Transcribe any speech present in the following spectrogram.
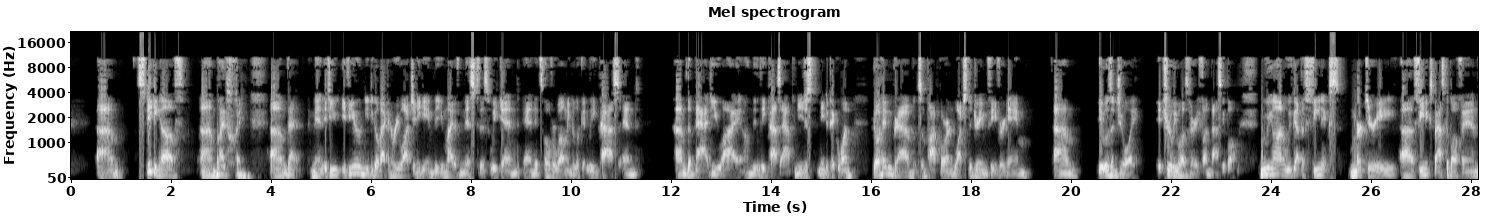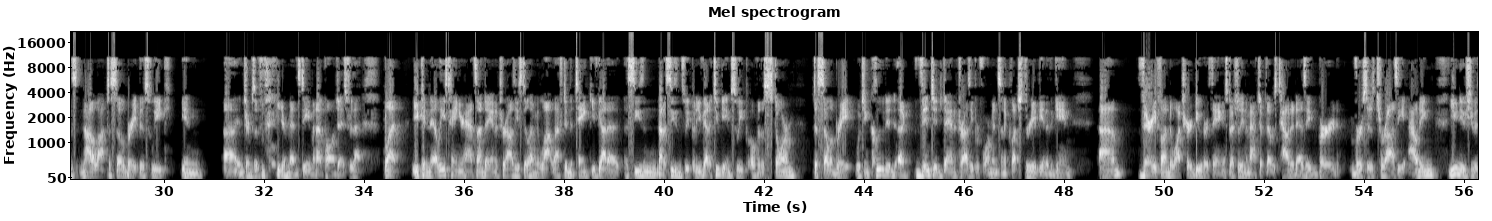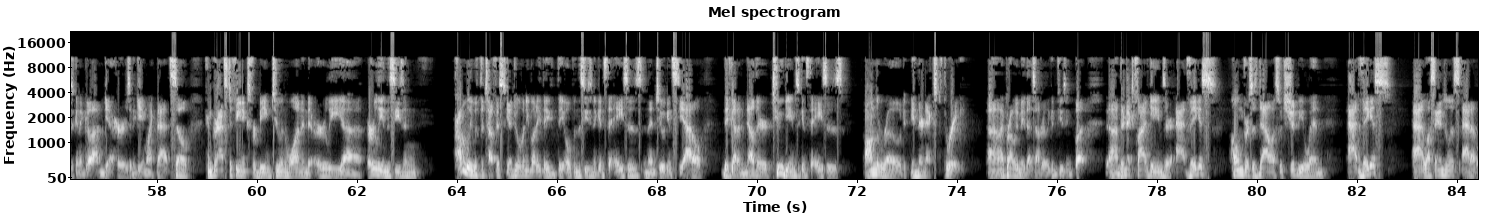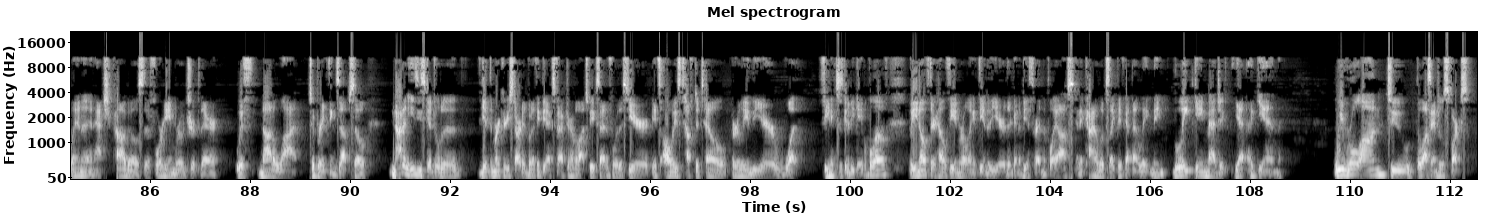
Um, speaking of, um, by the way, um, that man, if you if you need to go back and rewatch any game that you might have missed this weekend, and it's overwhelming to look at League Pass and um, the bad UI on the League Pass app, and you just need to pick one, go ahead and grab some popcorn, watch the Dream Fever game. Um, it was a joy. It truly was very fun basketball. Moving on, we've got the Phoenix Mercury. Uh, Phoenix basketball fans, not a lot to celebrate this week in uh, in terms of your men's team, and I apologize for that. But you can at least hang your hats on Diana Taurasi still having a lot left in the tank. You've got a, a season, not a season sweep, but you've got a two game sweep over the Storm to celebrate, which included a vintage Diana Taurasi performance and a clutch three at the end of the game. Um, very fun to watch her do her thing, especially in a matchup that was touted as a Bird versus Taurasi outing. You knew she was going to go out and get hers in a game like that. So congrats to Phoenix for being two and one in the early, uh, early in the season probably with the toughest schedule of anybody. They they open the season against the Aces and then two against Seattle. They've got another two games against the Aces on the road in their next three. Uh, I probably made that sound really confusing, but um, their next five games are at Vegas, home versus Dallas, which should be a win, at Vegas, at Los Angeles, at Atlanta, and at Chicago. So a four game road trip there with not a lot to break things up. So not an easy schedule to get the Mercury started, but I think the X Factor have a lot to be excited for this year. It's always tough to tell early in the year what Phoenix is going to be capable of. But you know, if they're healthy and rolling at the end of the year, they're going to be a threat in the playoffs. And it kind of looks like they've got that late main, late game magic yet again. We roll on to the Los Angeles Sparks,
